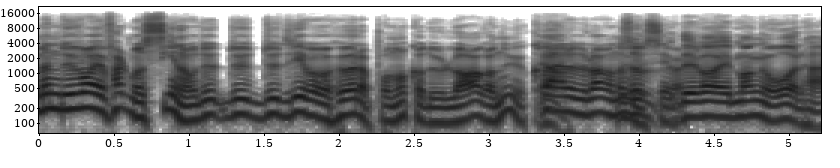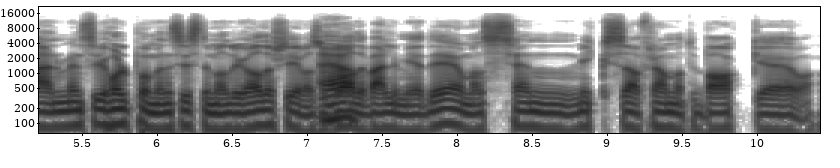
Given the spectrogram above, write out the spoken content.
Men du var i ferd med å si noe. Du, du, du driver og hører på noe du lager nå. Hva Ja. er det du lager nå, Altså, det var i mange år her, mens vi holdt på med den siste madrigadeskiva, så Ja. var det veldig mye det, og man sender mikser fram og tilbake, og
